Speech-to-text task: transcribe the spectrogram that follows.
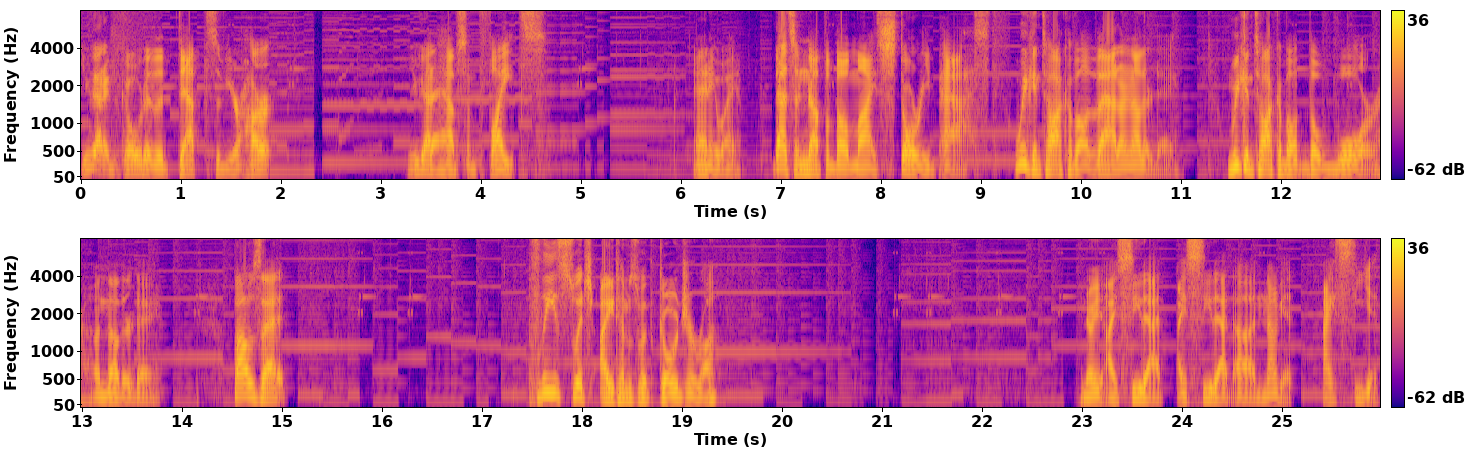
you gotta go to the depths of your heart. You gotta have some fights. Anyway, that's enough about my storied past. We can talk about that another day. We can talk about the war another day. Bowsette, please switch items with Gojira. You know, I see that. I see that uh, nugget. I see it.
